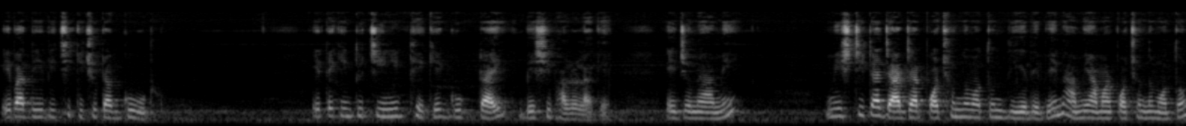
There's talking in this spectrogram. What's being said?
এবার দিয়ে দিচ্ছি কিছুটা গুড়। এতে কিন্তু চিনির থেকে গুড়টাই বেশি ভালো লাগে। এই জন্য আমি মিষ্টিটা যার যার পছন্দ মতন দিয়ে দেবেন, আমি আমার পছন্দ মতন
